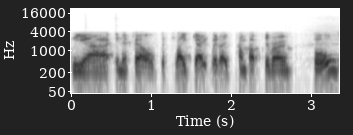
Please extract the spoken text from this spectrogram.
the uh, NFL deflate gate where they pump up their own balls?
